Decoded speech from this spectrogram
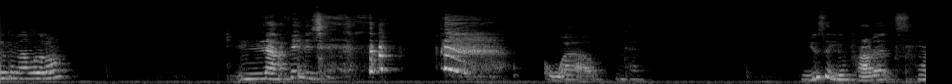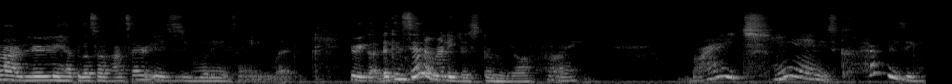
Looking a little. Not finished. Wow. Okay. Using new products when I literally have to go to a concert is really insane. But here we go. The concealer really just threw me off. Like, bright chin is crazy.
